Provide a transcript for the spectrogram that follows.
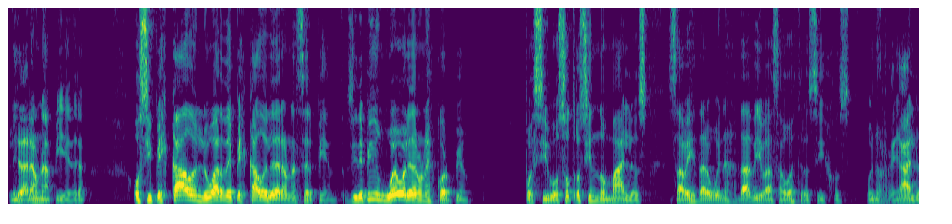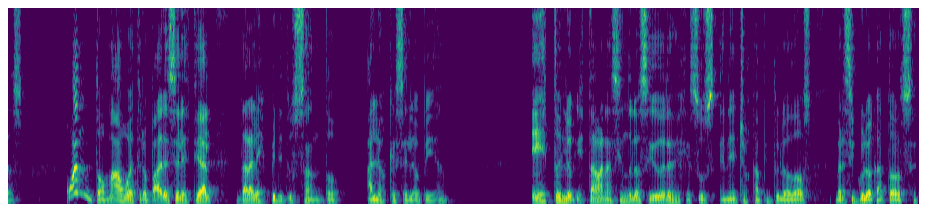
le dará una piedra? ¿O si pescado en lugar de pescado le dará una serpiente? Si le pide un huevo le dará un escorpión. Pues si vosotros siendo malos sabéis dar buenas dádivas a vuestros hijos, buenos regalos, ¿cuánto más vuestro Padre Celestial dará el Espíritu Santo a los que se lo piden? Esto es lo que estaban haciendo los seguidores de Jesús en Hechos capítulo 2, versículo 14,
